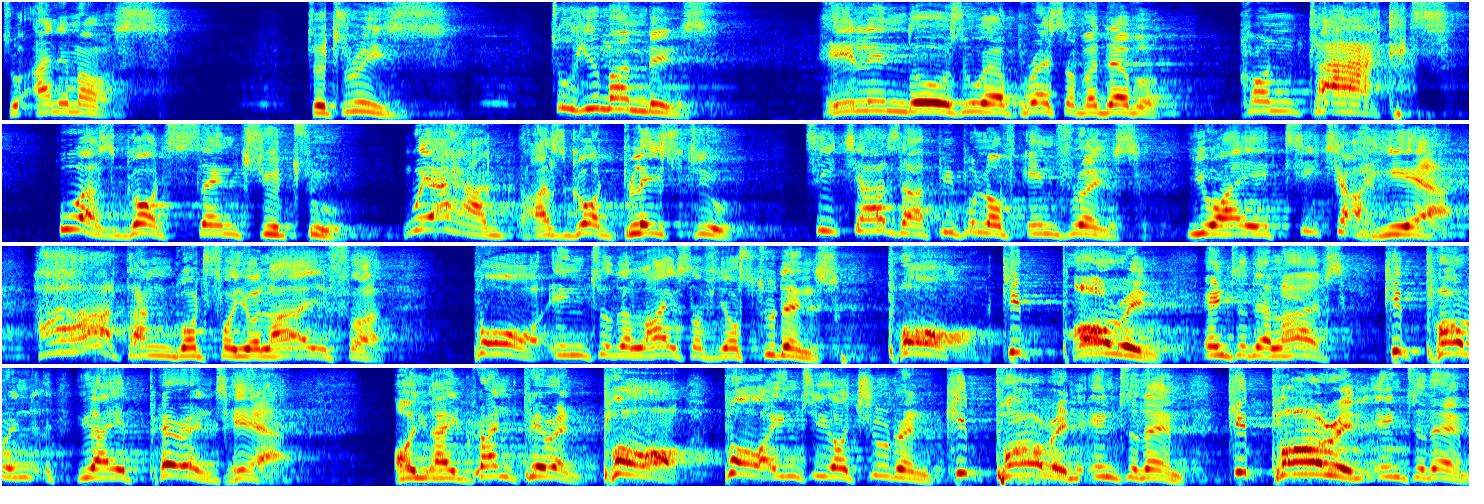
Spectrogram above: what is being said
to animals, to trees, to human beings, healing those who were oppressed of the devil. Contact. Who has God sent you to? Where has God placed you? Teachers are people of influence. You are a teacher here. Ah, thank God for your life. Pour into the lives of your students. Pour. Keep pouring into their lives. Keep pouring. You are a parent here or you are a grandparent, pour, pour into your children. Keep pouring into them. Keep pouring into them.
